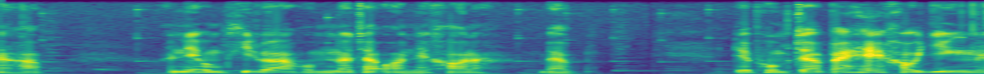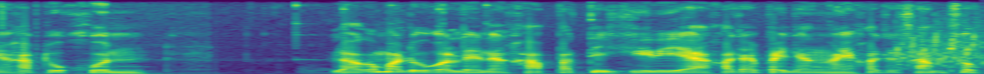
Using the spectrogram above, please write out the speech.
นะครับ อันนี้ผมคิดว่าผมน่าจะอ่อนให้เขานะแบบ เดี๋ยวผมจะไปให้เขายิงนะครับ ทุกคน เราก็มาดูกันเลยนะครับ ปฏิกิริยาเขาจะเป็นยังไงเขาจะซ้ำศพ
